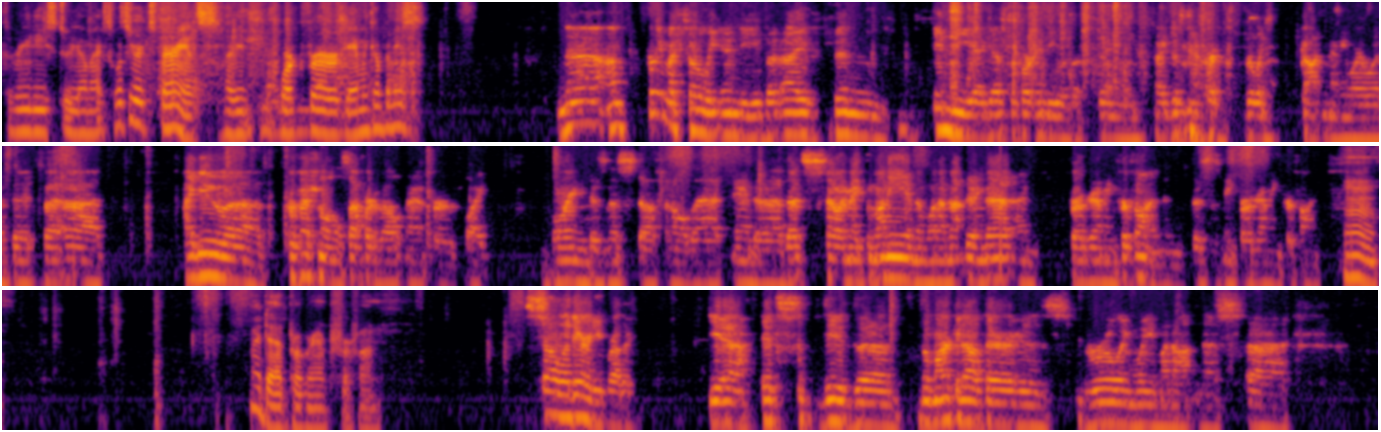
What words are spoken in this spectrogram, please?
3D Studio Max. What's your experience? Have you worked for gaming companies? Nah, I'm pretty much totally indie, but I've been indie, I guess, before indie was a thing. I just never really gotten anywhere with it. But uh, I do uh, professional software development for like boring business stuff and all that. And uh, that's how I make the money. And then when I'm not doing that, I'm programming for fun. And this is me programming for fun. Hmm. My dad programmed for fun. Solidarity, brother. Yeah, it's dude. The the market out there is gruelingly monotonous. Uh,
